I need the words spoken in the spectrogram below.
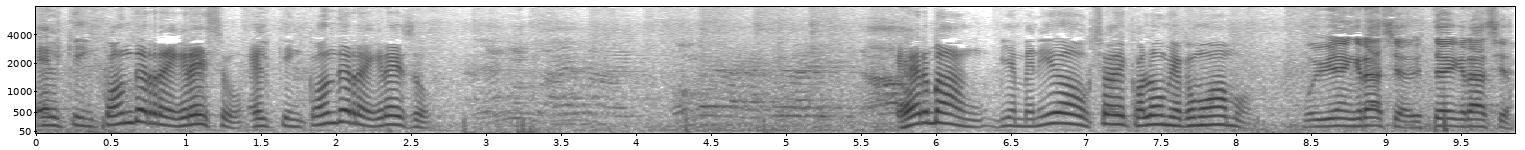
El Quincón de regreso, el Quincón de regreso. Germán, bienvenido a Boxeo de Colombia, ¿cómo vamos? Muy bien, gracias. ¿Y usted, gracias?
